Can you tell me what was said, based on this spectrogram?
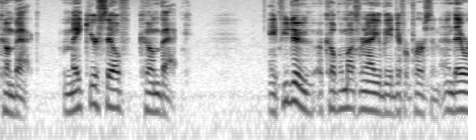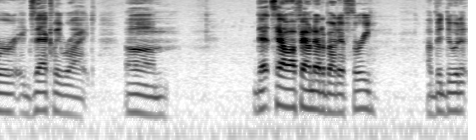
Come back. Make yourself come back. If you do, a couple months from now, you'll be a different person. And they were exactly right. Um, that's how I found out about F3. I've been doing it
